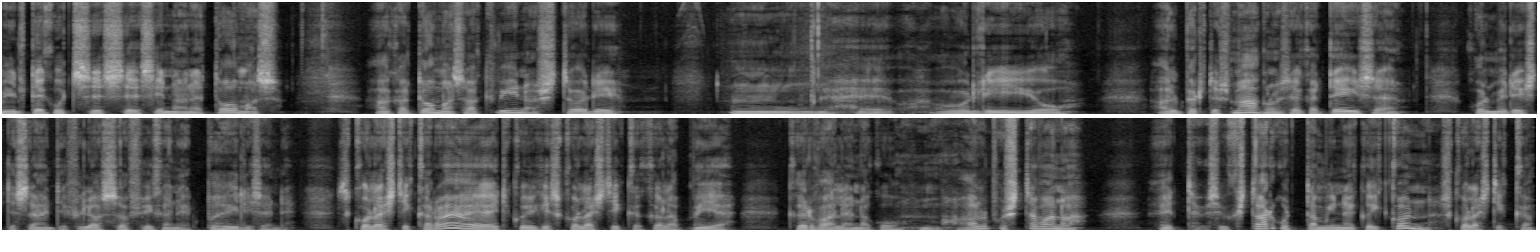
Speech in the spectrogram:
mil tegutses see sinnane Toomas, aga Toomas Aquinost oli mm,, oli ju Albertus Magnusega teise kolmeteist sajandi filosoofiga need põhilised skolastika rajajaid, kuigi skolastika kõlab meie kõrvale nagu halvustavana, et üks targutamine kõik on skolastika,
